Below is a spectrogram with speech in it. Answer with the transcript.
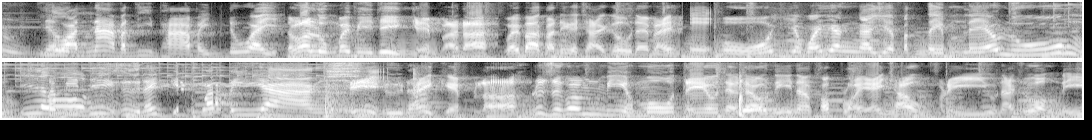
มเดี๋ยววันหน้าบัดดี้พาไปด้วย แต่ว่าลุงไม่มีที่เก็บอะนะ ไว้บ้านบัดดี้กับชายเกิลได้ไหมเอ๊ะ โอ้ยจะไว้ยังไงอะมันเต็มแล้วลุงลุถ้างมีที่อื่นให้เก็บ ว่าไปอย่าง ที่อื่นให้เก็บเหรอ รู้สึกว่ามันมีโมเตลแถวๆนี้นะเขาปล่อยให้เช่าฟรีอยู่นะช่วงนี้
